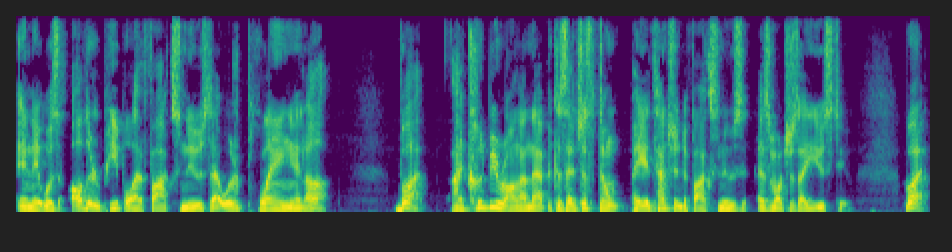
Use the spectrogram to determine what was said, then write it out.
and it was other people at Fox News that were playing it up. But I could be wrong on that because I just don't pay attention to Fox News as much as I used to. But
